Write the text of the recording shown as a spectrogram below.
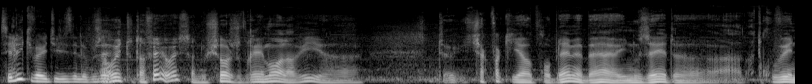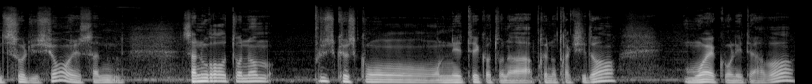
C'est lui qui va utiliser l'objet. Ah oui, tout à fait. Oui, ça nous change vraiment la vie. Chaque fois qu'il y a un problème, eh ben, il nous aide à, trouver une solution et ça, ça nous rend autonome plus que ce qu'on était quand on a après notre accident moins qu'on l'était avant,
